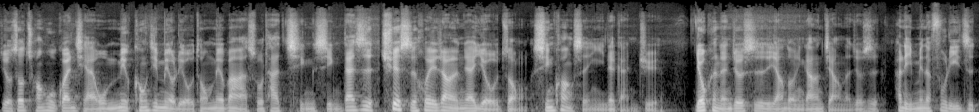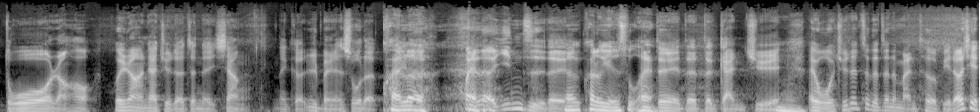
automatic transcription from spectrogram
有时候窗户关起来，我们没有空气没有流通，没有办法说它清新，但是确实会让人家有种心旷神怡的感觉。有可能就是杨董你刚刚讲的，就是它里面的负离子多，然后会让人家觉得真的像那个日本人说的快乐 快乐因子的呃，快乐元素，哎，对的的感觉。哎、我觉得这个真的蛮特别的。而且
